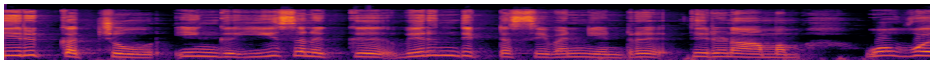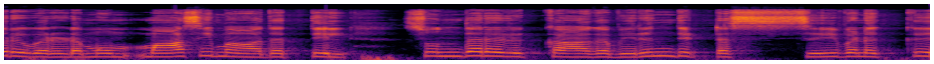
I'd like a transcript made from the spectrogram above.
திருக்கச்சூர். இங்கு ஈசனுக்கு விருந்திட்ட சிவன் என்று திருநாமம். ஒவ்வொரு வருடமும் மாசி மாதத்தில் சுந்தரருக்காக விருந்திட்ட சிவனுக்கு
